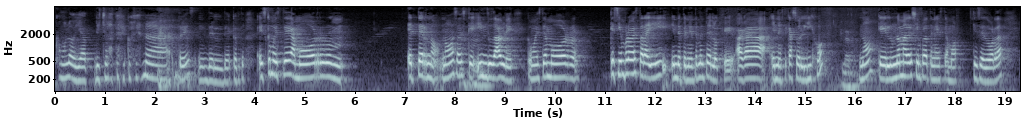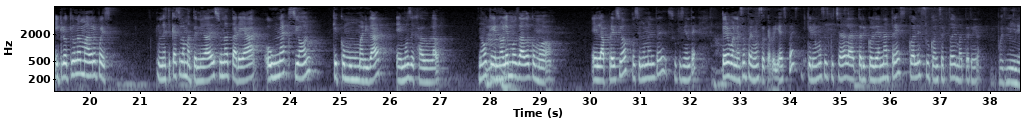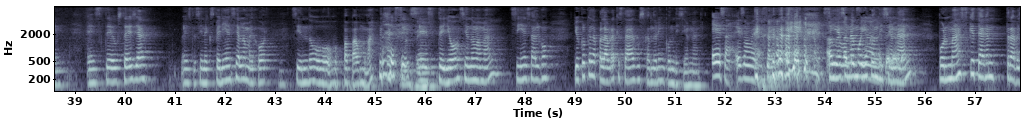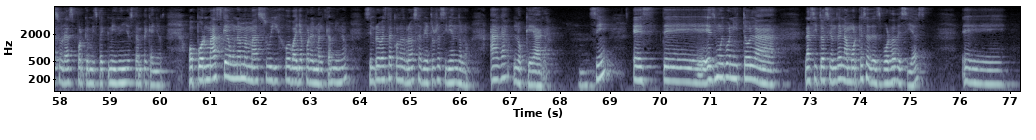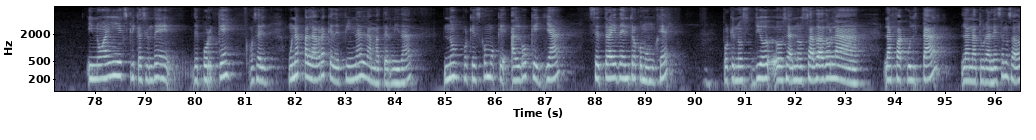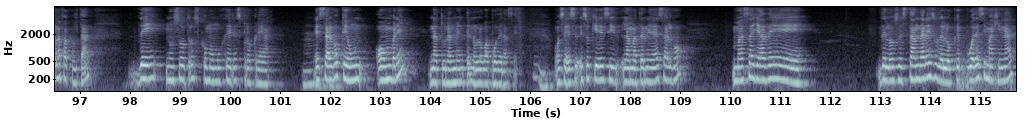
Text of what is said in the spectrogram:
¿Cómo lo había dicho la terricoliana 3 del, del capítulo? Es como este amor mm, eterno, ¿no? ¿Sabes qué? Indudable, como este amor que siempre va a estar ahí independientemente de lo que haga, en este caso, el hijo, claro. ¿no? Que una madre siempre va a tener este amor que se desborda. Y creo que una madre, pues, en este caso la maternidad es una tarea o una acción que como humanidad hemos dejado a un lado, ¿no? Que no le mm. hemos dado como el aprecio posiblemente suficiente. Pero bueno, eso podemos tocarlo ya después. Queremos escuchar a la Terricoleana 3. ¿Cuál es su concepto de maternidad? Pues miren, este, ustedes ya, este, sin experiencia a lo mejor, siendo papá o mamá, este, yo siendo mamá, sí es algo... Yo creo que la palabra que estabas buscando era incondicional. Esa, eso me Sí, es un amor incondicional por más que te hagan travesuras porque mis, mis niños están pequeños, o por más que una mamá, su hijo vaya por el mal camino, siempre va a estar con los brazos abiertos recibiéndolo, haga lo que haga. ¿Sí? Este, es muy bonito la, situación del amor que se desborda, decías. Eh, y no hay explicación de, de por qué. O sea, una palabra que defina la maternidad no, porque es como que algo que ya se trae dentro como mujer, porque nos dio, o sea, nos ha dado la, la facultad, la naturaleza nos ha dado la facultad de nosotros como mujeres procrear. Mm. Es algo que un hombre naturalmente no lo va a poder hacer. O sea, eso, quiere decir, la maternidad es algo más allá de de los estándares o de lo que puedes imaginar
